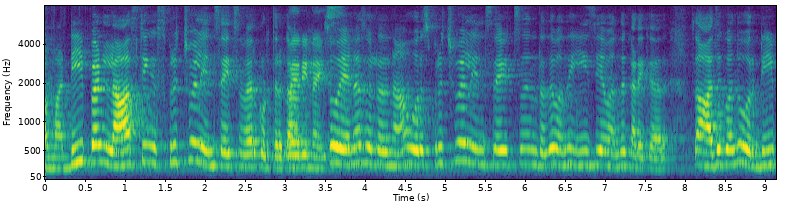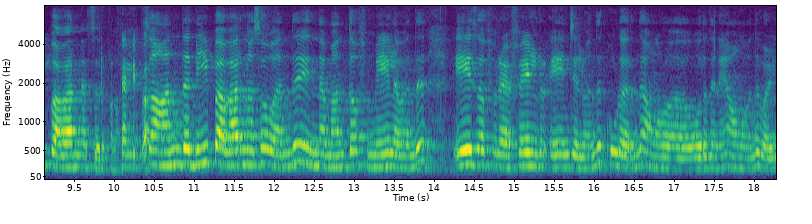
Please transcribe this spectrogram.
ஆமா deep and lasting spiritual insights வேற கொடுத்துருக்காங்க. வெரி நைஸ் ஸோ என்ன சொல்றதுன்னா ஒரு ஸ்பிரிச்சுவல் இன்சைட்ஸ்ன்றது வந்து ஈஸியா வந்து கிடைக்காது. ஸோ அதுக்கு வந்து ஒரு டீப் அவேர்னஸ் இருக்கணும். கண்டிப்பா. ஸோ அந்த டீப் அவேர்னஸும் வந்து இந்த மந்த் ஆஃப் மேல வந்து ஏஸ் ஆஃப் ஃபெயில் ஏஞ்சல் வந்து கூட இருந்து அவங்க ஒருதனையும் அவங்க வந்து வழி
